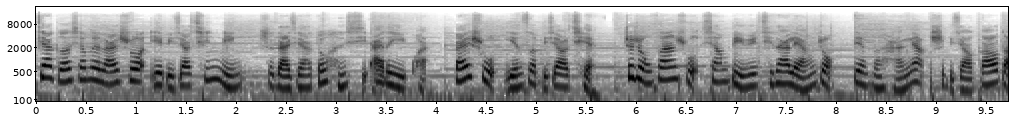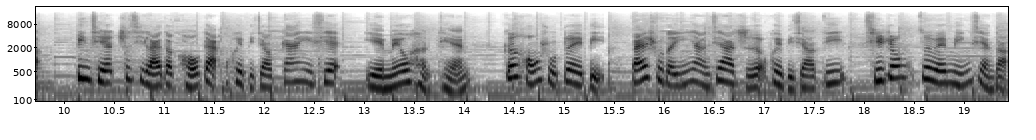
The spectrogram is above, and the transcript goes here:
价格相对来说也比较亲民，是大家都很喜爱的一款。白薯颜色比较浅，这种番薯相比于其他两种，淀粉含量是比较高的，并且吃起来的口感会比较干一些，也没有很甜。跟红薯对比，白薯的营养价值会比较低，其中最为明显的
